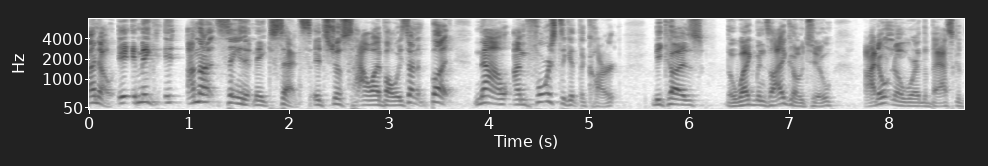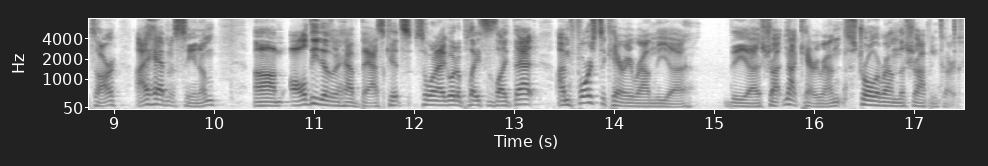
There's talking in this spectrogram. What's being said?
I know it, it makes. It, I'm not saying it makes sense. It's just how I've always done it. But now I'm forced to get the cart because the Wegmans I go to, I don't know where the baskets are. I haven't seen them. Um, Aldi doesn't have baskets, so when I go to places like that, I'm forced to carry around the uh, the uh, shop, not carry around, stroll around the shopping cart.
